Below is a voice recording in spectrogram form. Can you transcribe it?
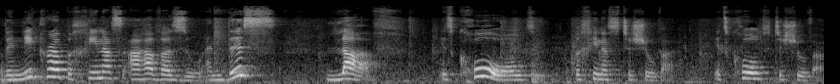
The V'nikra b'chinas ahavazu. And this love is called b'chinas teshuva. It's called teshuva.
